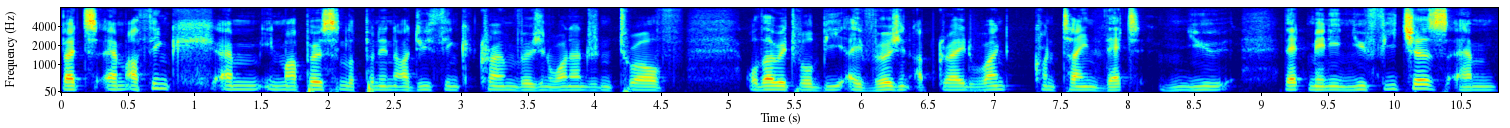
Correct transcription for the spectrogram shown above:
But um, I think, um, in my personal opinion, I do think Chrome version 112, although it will be a version upgrade, won't contain that new, that many new features, um,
